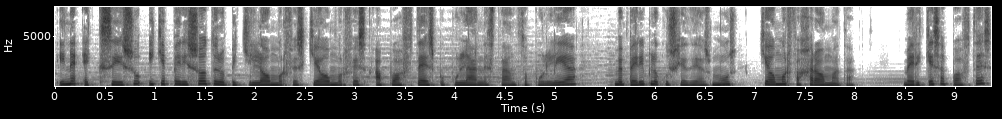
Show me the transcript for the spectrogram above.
είναι εξίσου ή και περισσότερο ποικιλόμορφες και όμορφες από αυτές που πουλάνε στα ανθοπολία, με περίπλοκους σχεδιασμούς και όμορφα χρώματα. Μερικές από αυτές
